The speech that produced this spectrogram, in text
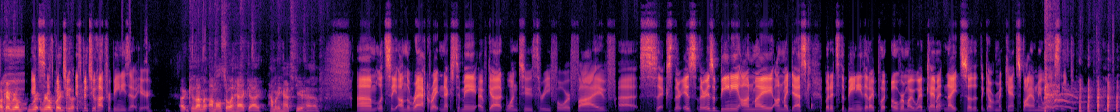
Okay, real ooh, it's- real it's been quick too- it's been too hot for beanies out here. Cuz I'm a, I'm also a hat guy. How many hats do you have? Um, let's see. On the rack right next to me, I've got one, two, three, four, five, uh, six. There is there is a beanie on my on my desk, but it's the beanie that I put over my webcam at night so that the government can't spy on me while I sleep.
